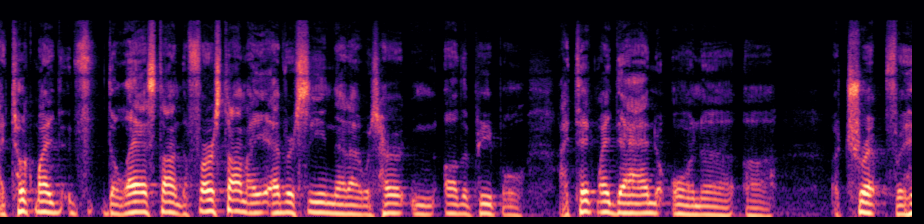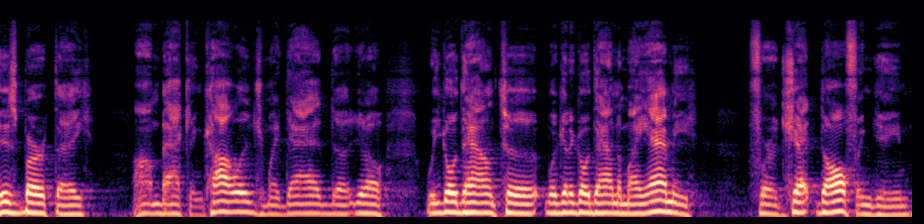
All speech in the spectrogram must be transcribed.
I took my the last time, the first time I ever seen that I was hurting other people. I take my dad on a, a, a trip for his birthday. I'm back in college. My dad, uh, you know, we go down to we're gonna go down to Miami for a Jet Dolphin game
